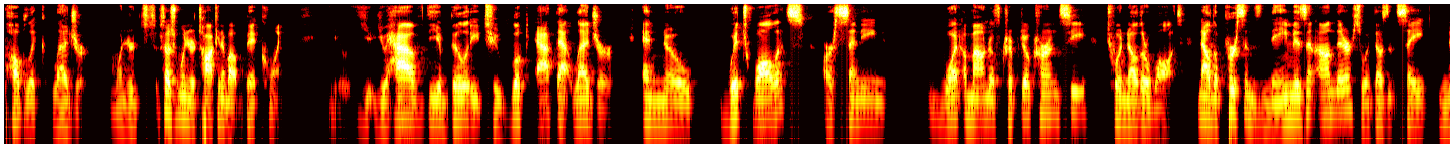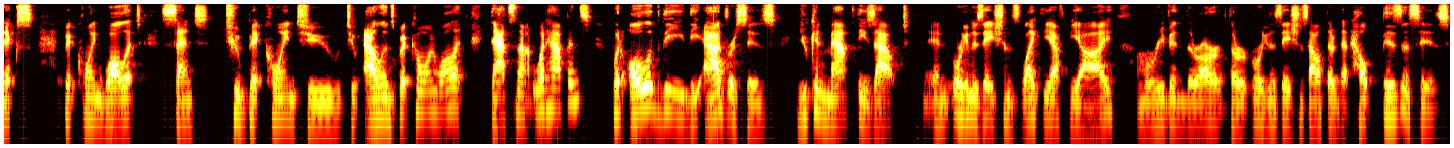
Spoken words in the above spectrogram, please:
public ledger. When you're especially when you're talking about Bitcoin, you, you have the ability to look at that ledger and know which wallets are sending what amount of cryptocurrency to another wallet. Now, the person's name isn't on there, so it doesn't say Nick's Bitcoin wallet sent to Bitcoin to, to Allan's Bitcoin wallet. That's not what happens. But all of the, the addresses, you can map these out. And organizations like the FBI, um, or even there are, there are organizations out there that help businesses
